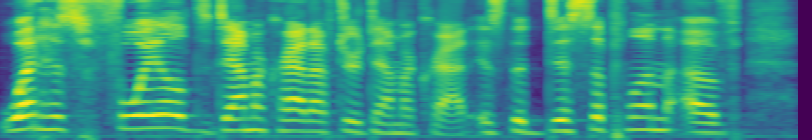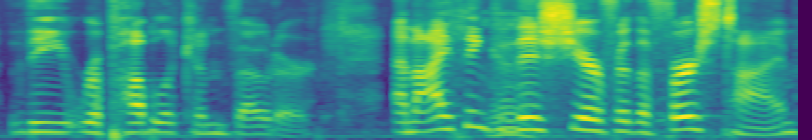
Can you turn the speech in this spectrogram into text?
What has foiled Democrat after Democrat is the discipline of the Republican voter. And I think Hmm. this year, for the first time,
